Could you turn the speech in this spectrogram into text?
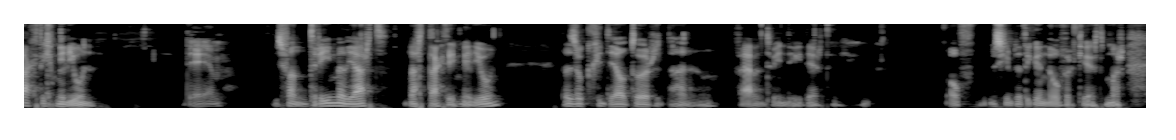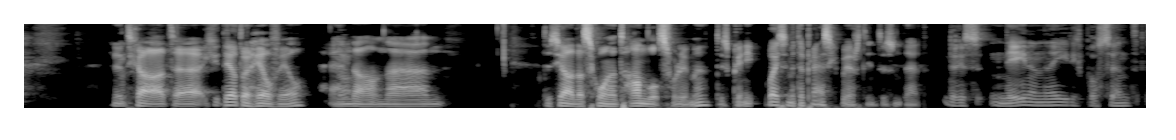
80 miljoen. Damn. Dus van 3 miljard naar 80 miljoen. Dat is ook gedeeld door I don't know, 25, 30. Of misschien zet ik het overkeerd, maar het gaat eh, gedeeld door heel veel. En Ja. dan. Dus ja, dat is gewoon het handelsvolume. Dus ik weet niet, wat is er met de prijs gebeurd in tussentijd? Er is 99%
